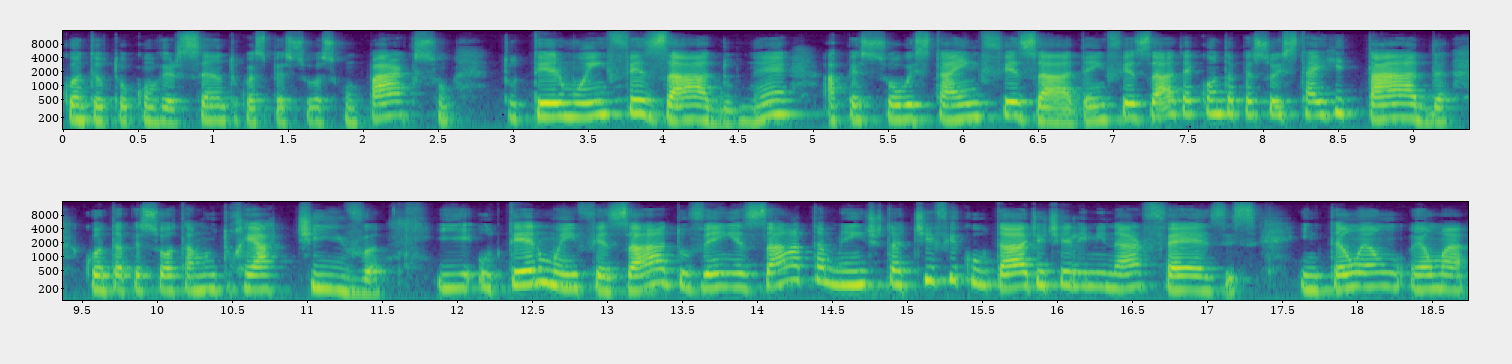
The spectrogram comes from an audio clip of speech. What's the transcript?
quando eu estou conversando com as pessoas com Parkinson, do termo enfesado, né? A pessoa está enfesada. Enfesada é quando a pessoa está irritada, quando a pessoa está muito reativa. E o termo enfesado vem exatamente da dificuldade de eliminar fezes. Então, é, um, é, uma,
